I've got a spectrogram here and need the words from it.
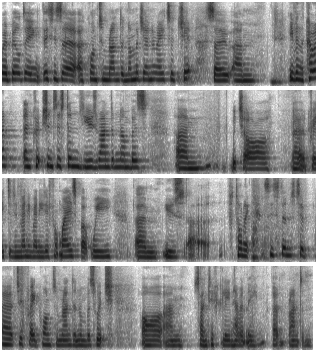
we're building, this is a, a, quantum random number generator chip. So um, even the current encryption systems use random numbers, um, which are uh, created in many, many different ways, but we um, use uh, photonic systems to, uh, to create quantum random numbers, which are um, scientifically inherently um, random.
